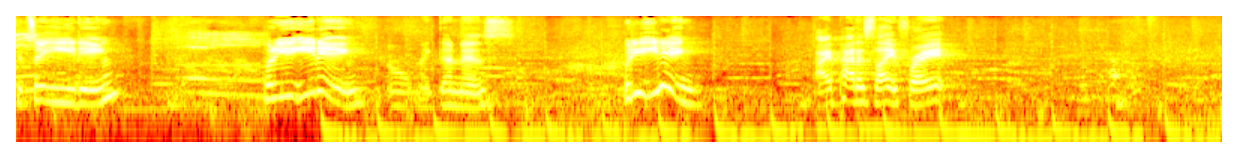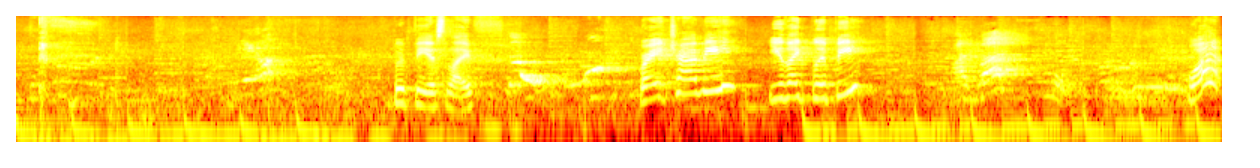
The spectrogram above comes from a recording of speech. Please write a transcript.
Kids are eating. What are you eating? Oh my goodness. What are you eating? iPad is life, right? Blippi is life. Right, Travi? You like Blippi? I love What?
